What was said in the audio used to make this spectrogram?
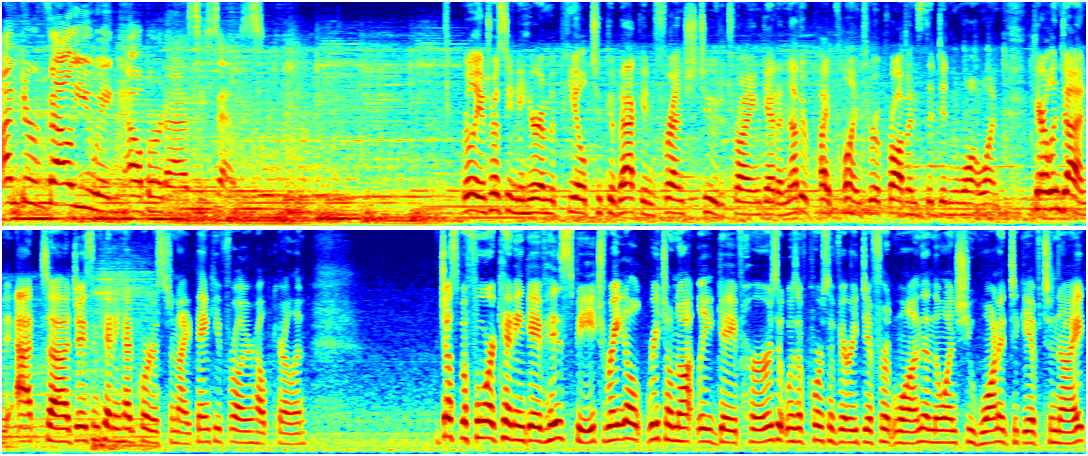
undervaluing Alberta, as he says. Really interesting to hear him appeal to Quebec in French, too, to try and get another pipeline through a province that didn't want one. Carolyn Dunn at uh, Jason Kenney headquarters tonight. Thank you for all your help, Carolyn. Just before Kenney gave his speech, Rachel, Rachel Notley gave hers. It was, of course, a very different one than the one she wanted to give tonight.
